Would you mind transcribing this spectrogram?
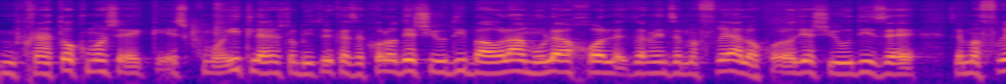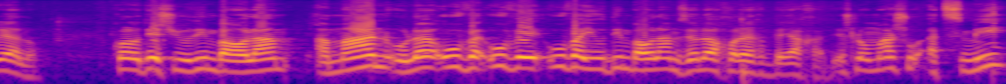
מבחינתו כמו שיש, כמו היטלר, יש לו ביטוי כזה, כל עוד יש יהודי בעולם הוא לא יכול, אתה מבין, זה מפריע לו, כל עוד יש יהודי זה, זה מפריע לו. כל עוד יש יהודים בעולם, המן, הוא, לא, הוא, הוא, הוא, הוא והיהודים בעולם זה לא יכול ללכת ביחד. יש לו משהו עצמי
